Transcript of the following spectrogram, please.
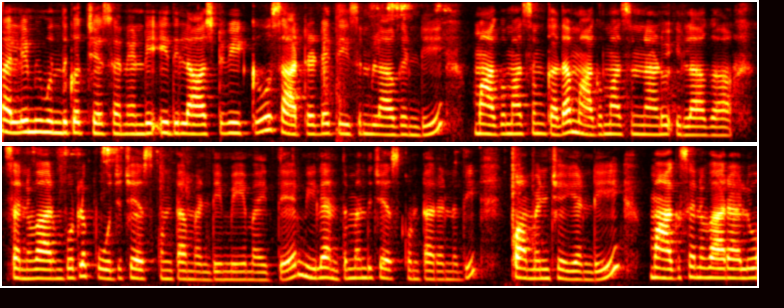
మళ్ళీ మీ ముందుకు వచ్చేసానండి. ఇది లాస్ట్ వీక్ సాటర్డే తీసిన వ్లాగ్ అండి. మాఘమాసం కదా మాఘమాసం నాడు ఇలాగా శనివారం పూట్ల పూజ చేసుకుంటామండి మేమైతే. మీలో ఎంతమంది చేసుకుంటారన్నది కామెంట్ చేయండి. మాఘ శనివారాలు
